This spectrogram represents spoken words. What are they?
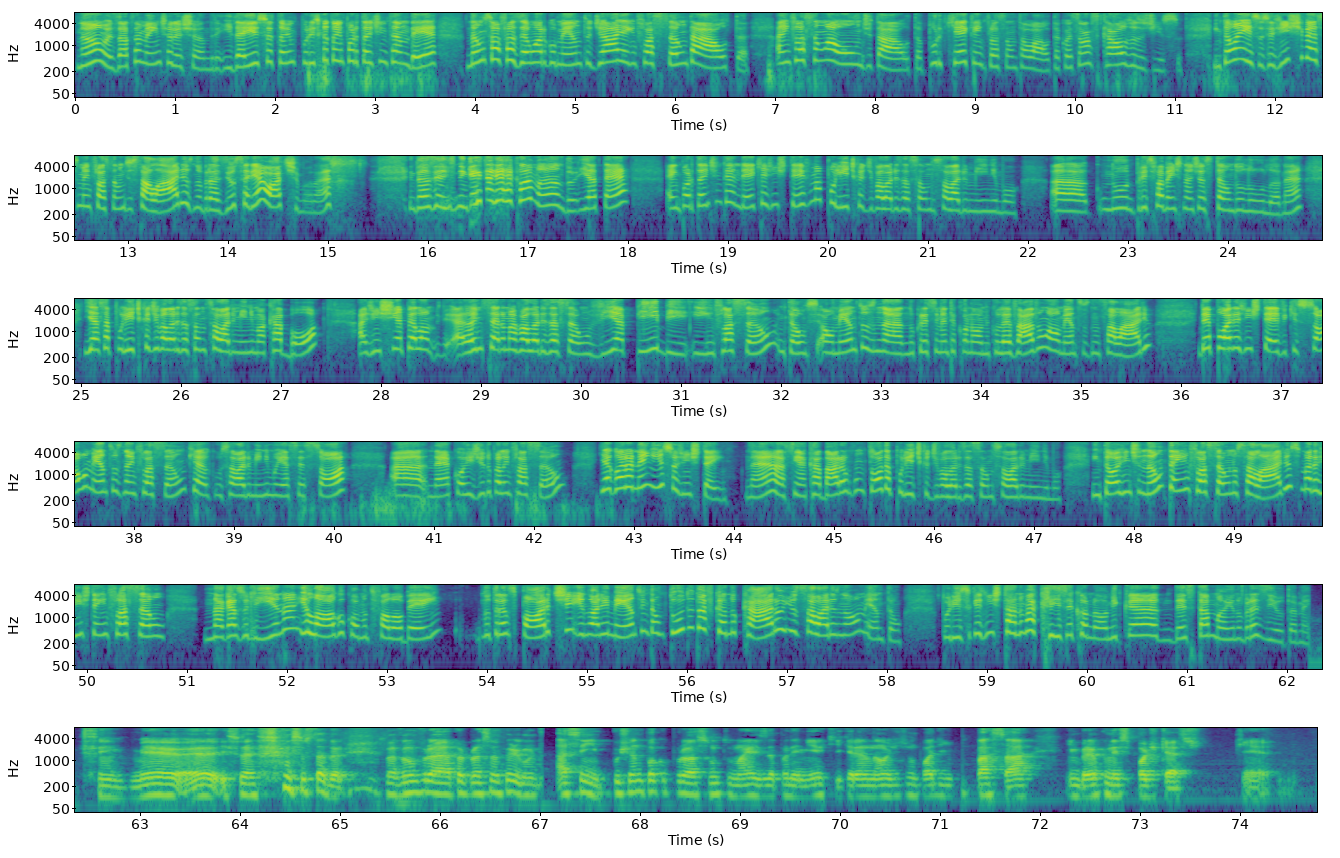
Não, exatamente, Alexandre. E daí isso é tão, por isso que é tão importante entender, não só fazer um argumento de ah, a inflação está alta. A inflação aonde está alta? Por que, que a inflação está alta? Quais são as causas disso? Então é isso, se a gente tivesse uma inflação de salários no Brasil, seria ótimo, né? Então, assim, ninguém estaria reclamando. E até é importante entender que a gente teve uma política de valorização do salário mínimo, uh, no, principalmente na gestão do Lula, né? E essa política de valorização do salário mínimo acabou. A gente tinha pelo antes era uma valorização via PIB e inflação, então aumentos na, no crescimento econômico levavam aumentos no salário. Depois a gente teve que só aumentos na inflação, que é, o salário mínimo ia ser só, uh, né, corrigido pela inflação. E agora nem isso a gente tem, né? Assim acabaram com toda a política de valorização do salário mínimo. Então a gente não tem inflação nos salários, mas a gente tem inflação na gasolina e logo, como tu falou bem, no transporte e no alimento, então tudo está ficando caro e os salários não aumentam. Por isso que a gente está numa crise econômica desse tamanho no Brasil também. Sim, meu, é, isso é assustador. Mas vamos para a próxima pergunta. Assim, puxando um pouco para o assunto mais da pandemia, que querendo ou não, a gente não pode passar em branco nesse podcast, que é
